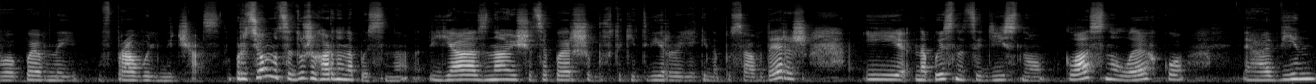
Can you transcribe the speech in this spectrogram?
в певний в правильний час. При цьому це дуже гарно написано. Я знаю, що це перший був такий твір, який написав Дереш, і написано це дійсно класно, легко. Е, Він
